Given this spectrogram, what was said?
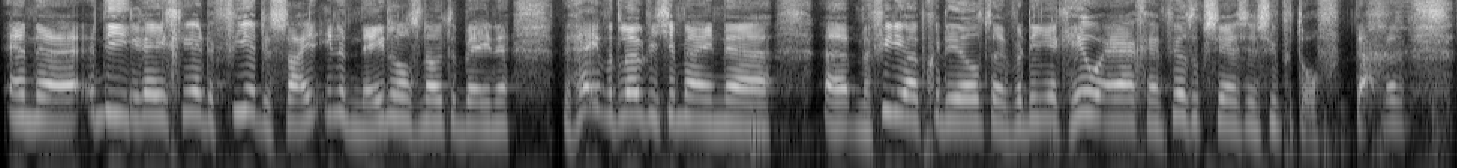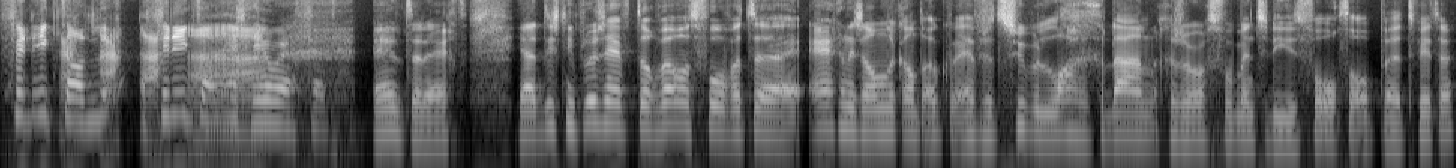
En eh, die reageerde via de site in het Nederlands notabene. Met, hey, wat leuk dat je mijn, eh, eh, mijn video hebt gedeeld. Waardeer ik heel erg en veel succes en super tof. Nou, dat vind ik dan, vind ik dan echt heel erg vet. En terecht. Ja, Disney Plus heeft toch wel wat voor wat ergernis. Aan de andere kant ook hebben ze het super lachen gedaan. Gezorgd voor mensen die het volgden op Twitter.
